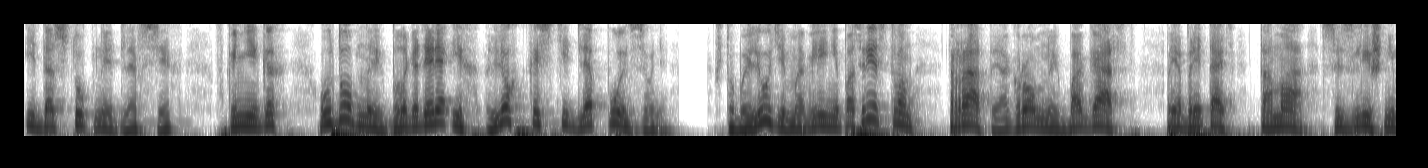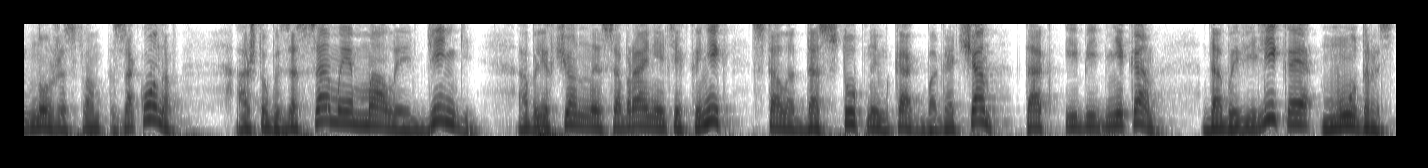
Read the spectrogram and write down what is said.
и доступные для всех в книгах, удобных благодаря их легкости для пользования, чтобы люди могли непосредством траты огромных богатств приобретать тома с излишним множеством законов, а чтобы за самые малые деньги облегченное собрание этих книг стало доступным как богачам, так и беднякам, дабы великая мудрость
